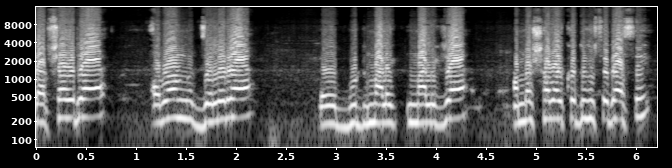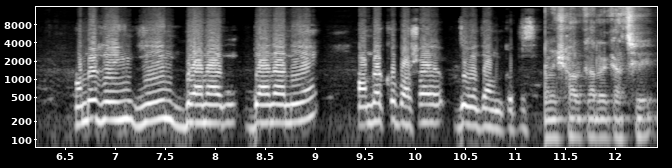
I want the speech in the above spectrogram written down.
ব্যবসায়ীরা এবং জেলেরা এই বুট মালিক মালিকরা আমরা সবাই ক্ষতিগ্রস্ত আছি। আমরা ঋণ ঋণ দেনা দেনা নিয়ে আমরা খুব অসহায় জীবনযাপন করতেছি। আমি সরকারের কাছে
